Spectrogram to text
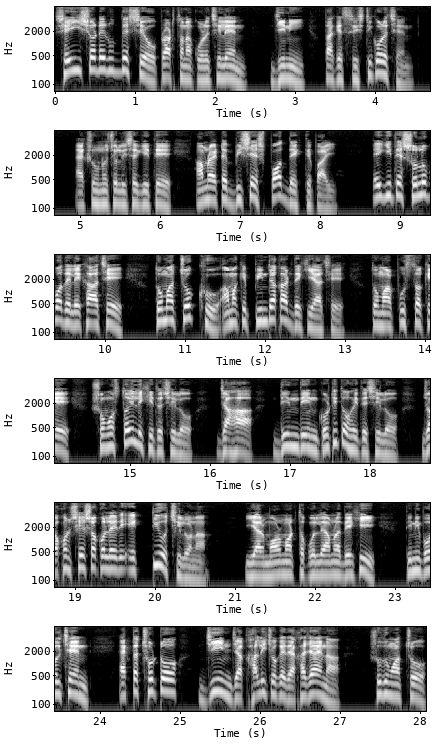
সেই ঈশ্বরের উদ্দেশ্যেও প্রার্থনা করেছিলেন, যিনি তাকে সৃষ্টি করেছেন। একশো উনচল্লিশের গীতে আমরা একটা বিশেষ পদ দেখতে পাই। এই গীতের ষোলো পদে লেখা আছে, তোমার চক্ষু আমাকে পিণ্ডাকার দেখিয়াছে, তোমার পুস্তকে সমস্তই লিখিত ছিল, যাহা দিন দিন গঠিত হইতেছিল, যখন সে সকলের একটিও ছিল না। ইয়ার মর্মার্থ করলে আমরা দেখি, তিনি বলছেন, একটা ছোট জিন যা খালি চোখে দেখা যায় না, শুধুমাত্র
